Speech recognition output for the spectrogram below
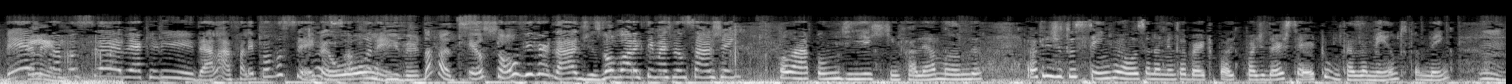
Beijo Helene. pra você, minha querida. Ah lá, falei pra você. que Eu ouvi verdades. Eu só ouvi verdades. Vambora que tem mais mensagem. Olá, bom dia. Aqui quem fala é a Amanda. Eu acredito sim que um relacionamento aberto pode, pode dar certo, um casamento também. Hum.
